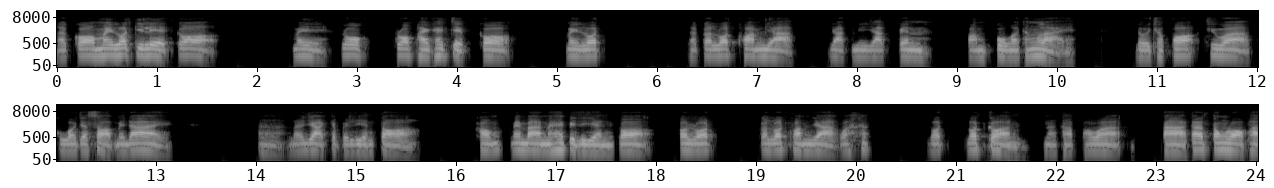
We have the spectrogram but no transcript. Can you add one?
แล้วก็ไม่ลดกิเลสก็ไม่โรคโรคภัยไข้เจ็บก็ไม่ลด แล้วก็ลดความอยาก อยากมีอยากเป็นความกลัวทั้งหลาย โดยเฉพาะที่ว่ากลัวจะสอบไม่ได้อ่าแล้วอยากจะไปเรียนต่อเขาแม่บ้านไม่ให้ไปเรียนก็ก็ลดก็ลดความอยากว่าลดลดก่อนนะครับ เพราะว่าตาถ้าต้องรอผ่า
